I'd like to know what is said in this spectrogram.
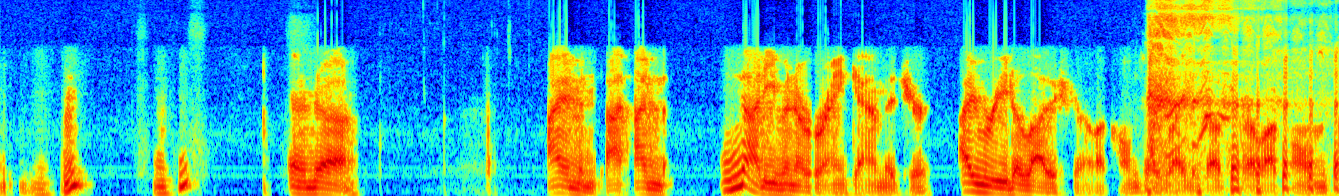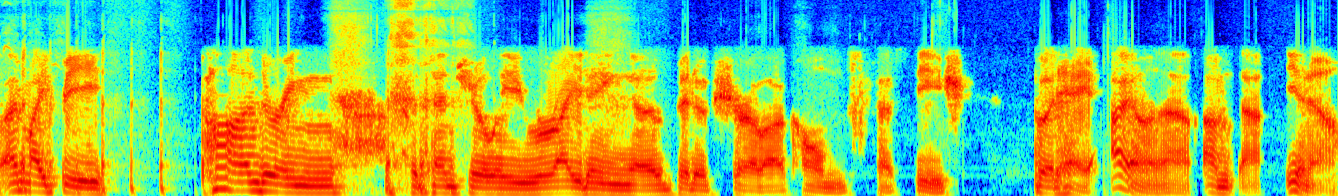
Mm-hmm. Mm-hmm. And uh, I am an, I, I'm not even a rank amateur. I read a lot of Sherlock Holmes. I write about Sherlock Holmes. I might be pondering potentially writing a bit of Sherlock Holmes pastiche. But hey, I don't know. I'm not, you know,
